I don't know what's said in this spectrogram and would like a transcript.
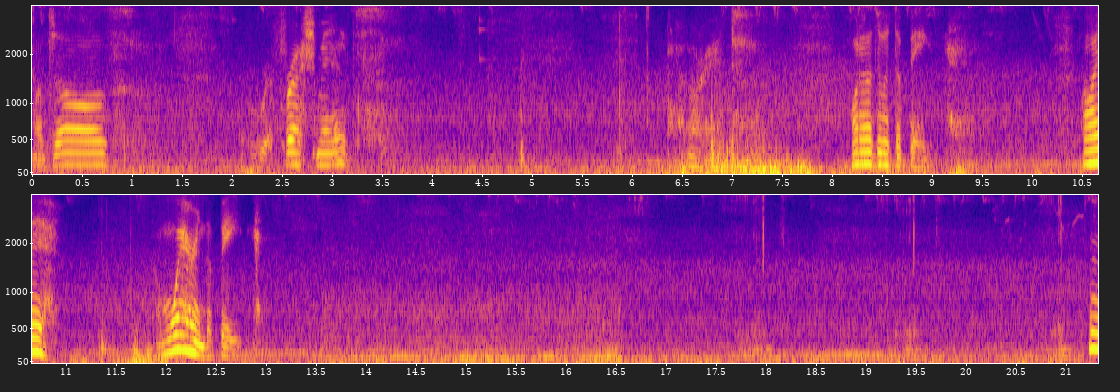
my jaws, refreshments. Alright, what do I do with the bait? Oh yeah, I'm wearing the bait. There,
